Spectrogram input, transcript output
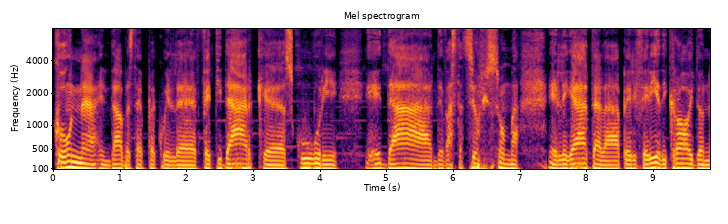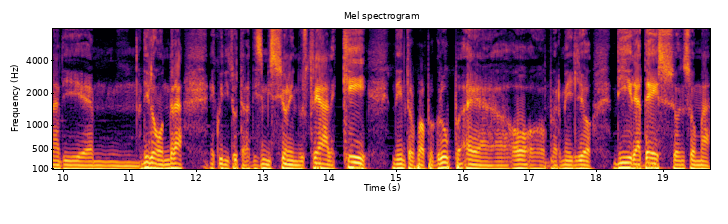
con il dubstep quel effetti dark, scuri e da devastazione insomma legata alla periferia di Croydon di, um, di, Londra e quindi tutta la dismissione industriale che dentro proprio il gruppo eh, o, per meglio dire adesso insomma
